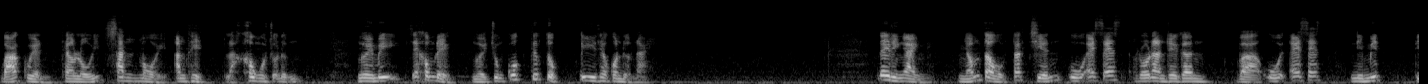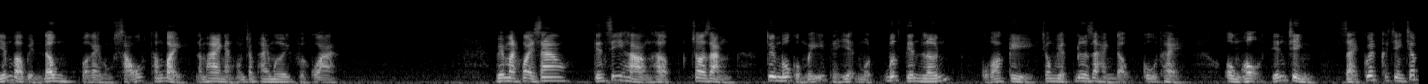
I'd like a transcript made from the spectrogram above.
bá quyền theo lối săn mồi ăn thịt là không có chỗ đứng. Người Mỹ sẽ không để người Trung Quốc tiếp tục đi theo con đường này. Đây là hình ảnh nhóm tàu tác chiến USS Ronald Reagan và USS Nimitz tiến vào Biển Đông vào ngày 6 tháng 7 năm 2020 vừa qua. Về mặt ngoại giao, tiến sĩ Hoàng Hợp cho rằng tuyên bố của Mỹ thể hiện một bước tiến lớn của Hoa Kỳ trong việc đưa ra hành động cụ thể, ủng hộ tiến trình giải quyết các tranh chấp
